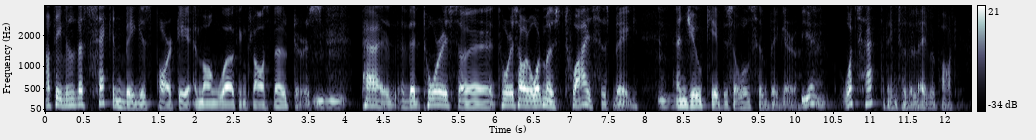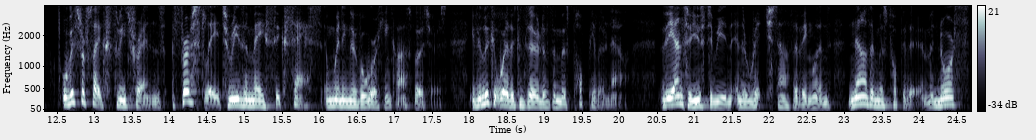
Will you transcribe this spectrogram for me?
not even the second biggest party among working class voters. Mm-hmm. Pa- the Tories, uh, Tories are almost twice as big. Mm-hmm. And UKIP is also bigger. Yeah. What's happening to the Labour Party? Well, this reflects three trends. Firstly, Theresa May's success in winning over working class voters. If you look at where the Conservatives are most popular now, the answer used to be in, in, the rich south of England. Now they're most popular in the north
